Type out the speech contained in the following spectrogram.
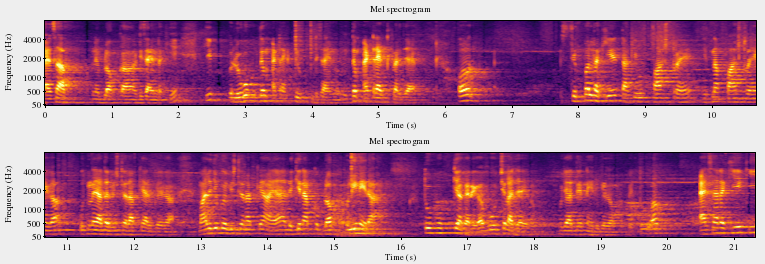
ऐसा अपने ब्लॉग का डिज़ाइन रखिए कि लोगों को एकदम अट्रैक्टिव डिज़ाइन हो, एकदम अट्रैक्ट कर जाए। और सिंपल रखिए ताकि वो फास्ट रहे, जितना फास्ट रहेगा, उतना ज़्यादा विस्टर आपके यहाँ रुकेगा। मान लीजिए कोई विस्टर आपके यहाँ आया, लेकिन आपको ब्लॉक खुल ही नहीं रहा तो वो क्या करेगा? वो चला जाएगा, वो ज़्यादा देर नहीं रुकेगा वहाँ पे। तो आप ऐसा रखिए कि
